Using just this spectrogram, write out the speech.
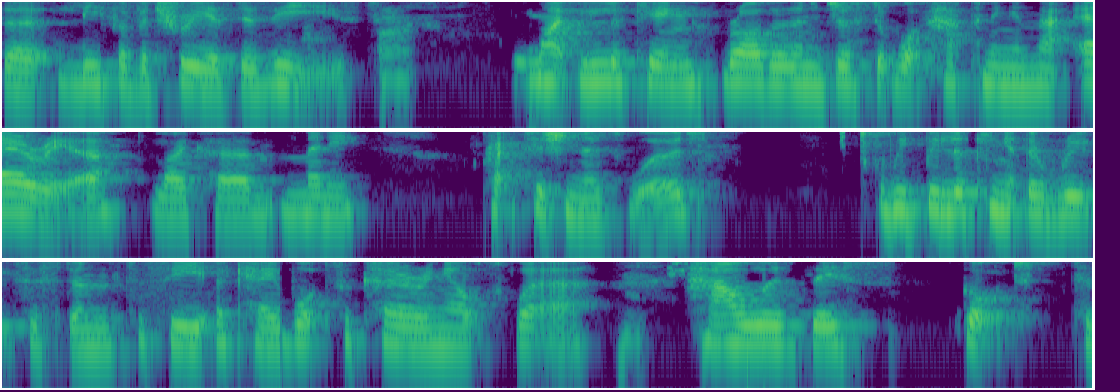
the leaf of a tree is diseased, right. we might be looking rather than just at what's happening in that area, like um, many practitioners would. We'd be looking at the root systems to see, okay, what's occurring elsewhere? Mm. has this got to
